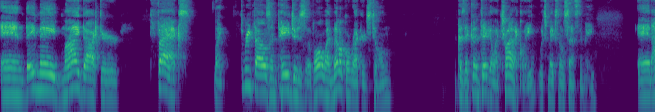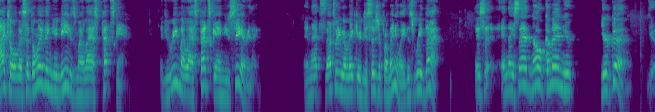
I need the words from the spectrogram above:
And they made my doctor fax like 3,000 pages of all my medical records to him because they couldn't take it electronically, which makes no sense to me. And I told him, I said, the only thing you need is my last PET scan. If you read my last PET scan, you see everything. And that's that's what you're gonna make your decision from anyway. Just read that. They said, and they said, no, come in, you're you're good. You,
